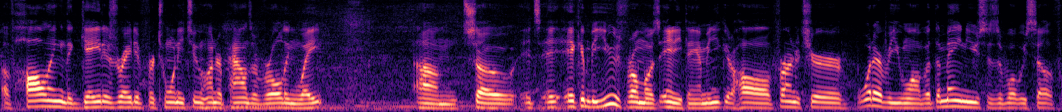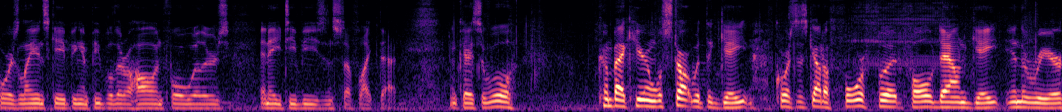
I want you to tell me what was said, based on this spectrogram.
of hauling. The gate is rated for 2,200 pounds of rolling weight. Um, so it's it, it, can be used for almost anything. I mean, you could haul furniture, whatever you want, but the main uses of what we sell it for is landscaping and people that are hauling four-wheelers and ATVs and stuff like that. Okay, so we'll come back here and we'll start with the gate. Of course, it's got a four-foot fold-down gate in the rear,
